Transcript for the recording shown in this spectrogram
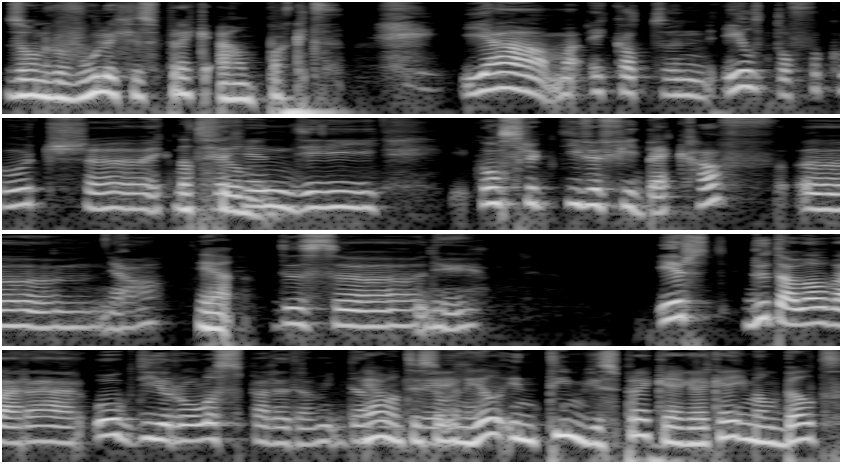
zo'n gevoelig gesprek aanpakt. Ja, maar ik had een heel toffe coach. Uh, ik dat moet zeggen, die constructieve feedback gaf. Uh, ja. ja. Dus uh, nu, Eerst doet dat wel wat raar, ook die rollenspellen. Dat, dat ja, want het is toch een heel intiem gesprek eigenlijk. Hè? Iemand belt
